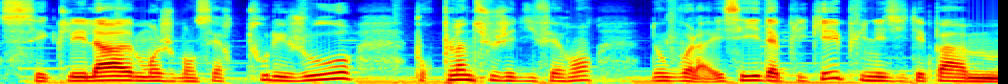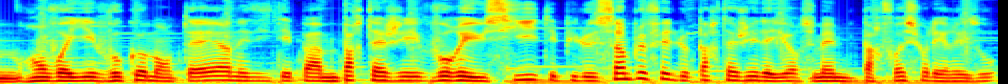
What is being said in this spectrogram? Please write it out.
Ces clés-là, moi je m'en sers tous les jours pour plein de sujets différents. Donc voilà, essayez d'appliquer, puis n'hésitez pas à me renvoyer vos commentaires, n'hésitez pas à me partager vos réussites, et puis le simple fait de le partager d'ailleurs, même parfois sur les réseaux,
